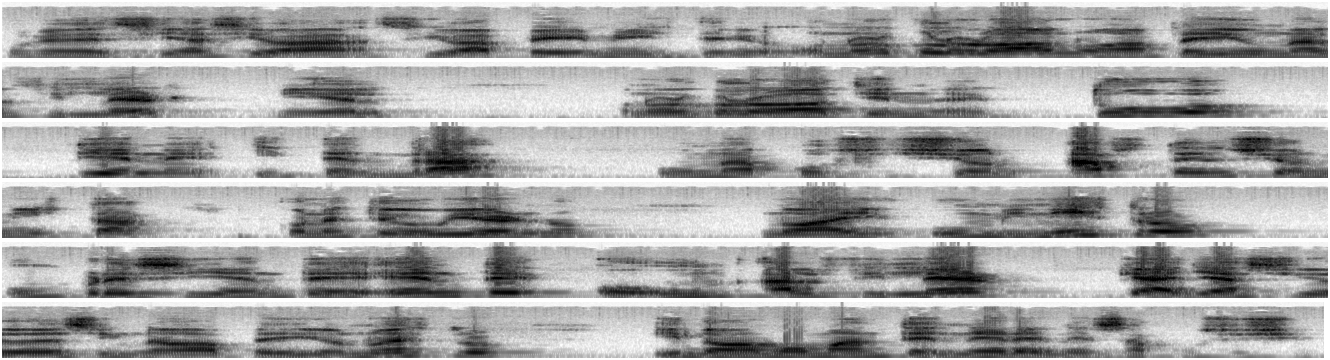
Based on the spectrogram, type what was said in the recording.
porque decía si va, si va a pedir ministerio, Honor Colorado no va a pedir un alfiler, Miguel. Honor Colorado tiene, tuvo, tiene y tendrá una posición abstencionista con este gobierno. No hay un ministro, un presidente ente o un alfiler que haya sido designado a pedido nuestro y nos vamos a mantener en esa posición.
